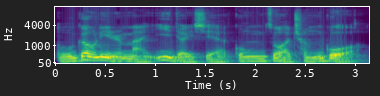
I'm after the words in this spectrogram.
不够令人满意的一些工作成果。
